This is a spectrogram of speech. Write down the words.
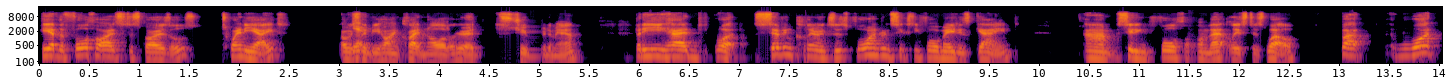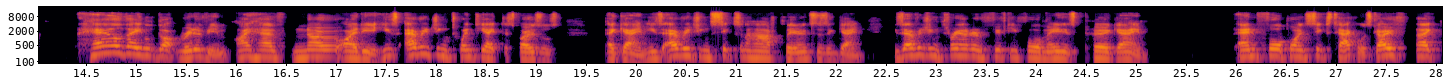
He had the fourth highest disposals, 28, obviously Yep. behind Clayton Oliver, who had a stupid amount. But he had what seven clearances, 464 meters gained, um, sitting fourth on that list as well. But what how they got rid of him, I have no idea. He's averaging 28 disposals a game. He's averaging six and a half clearances a game. He's averaging 354 meters per game and 4.6 tackles. Go like,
